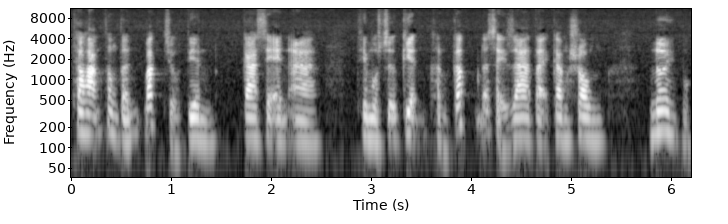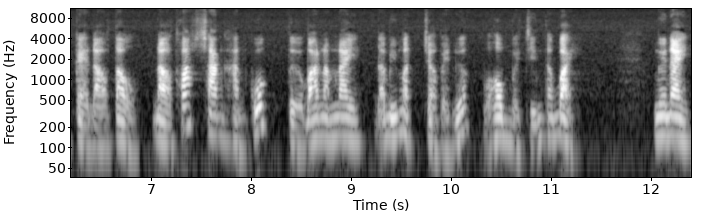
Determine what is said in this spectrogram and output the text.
Theo hãng thông tấn Bắc Triều Tiên KCNA, thì một sự kiện khẩn cấp đã xảy ra tại Cang Song, nơi một kẻ đào tàu đào thoát sang Hàn Quốc từ 3 năm nay đã bí mật trở về nước vào hôm 19 tháng 7. Người này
